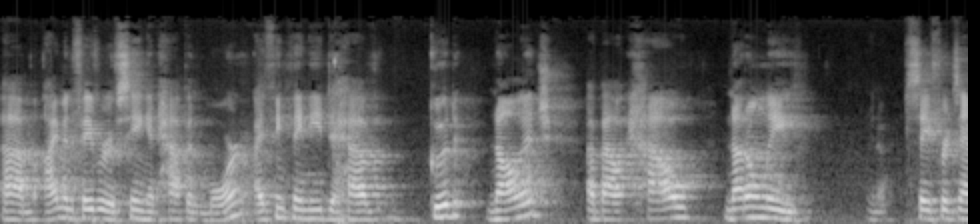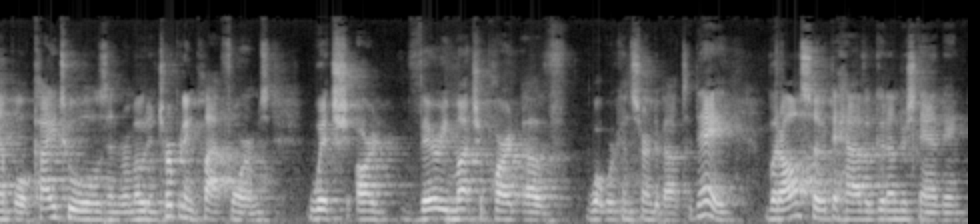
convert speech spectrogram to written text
Um, I'm in favor of seeing it happen more. I think they need to have good knowledge about how not only you know, say for example, CAI tools and remote interpreting platforms, which are very much a part of what we're concerned about today, but also to have a good understanding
